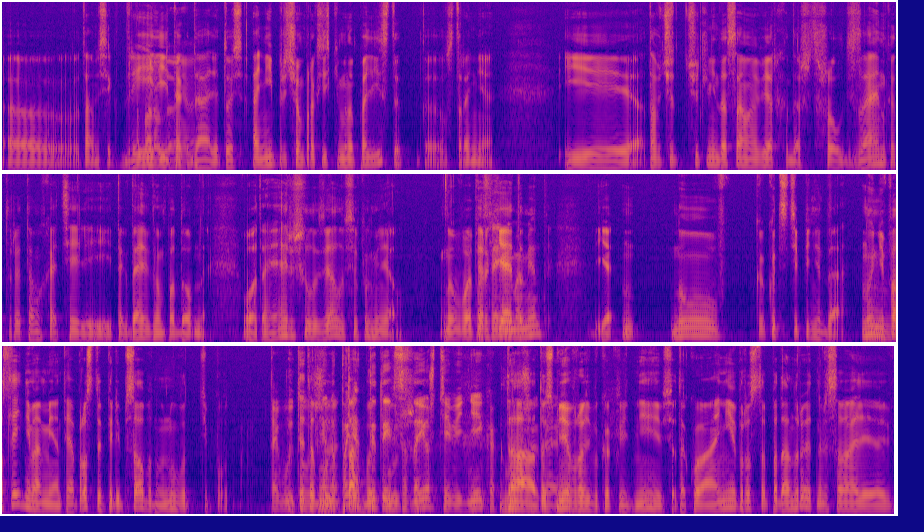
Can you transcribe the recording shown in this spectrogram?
э, там всех дрелей и так да? далее. То есть они, причем практически монополисты э, в стране. И там чуть, чуть ли не до самого верха даже шел дизайн, который там хотели и так далее и тому подобное. Вот, а я решил, взял и все поменял. Ну, во-первых, я момент? Это, я, ну, в какой-то степени да. Ну, mm-hmm. не последний момент, я просто переписал, ну, вот, типа, так будет вот это будет, ну, понятно, ты, ты их создаешь, тебе виднее, как да, лучше. То есть мне вроде бы как виднее и все такое. А они просто под Android нарисовали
